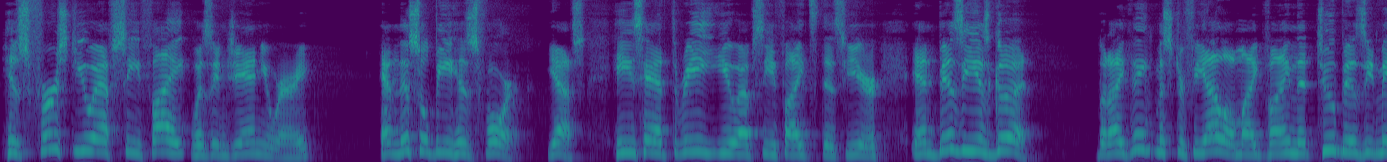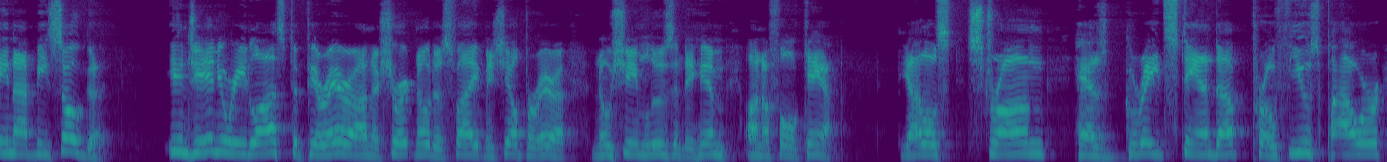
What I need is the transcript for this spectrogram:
His first UFC fight was in January, and this will be his fourth. Yes, he's had three UFC fights this year, and busy is good. But I think Mr. Fialho might find that too busy may not be so good. In January, he lost to Pereira on a short notice fight. Michel Pereira, no shame losing to him on a full camp. Fialho's strong, has great stand up, profuse power,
